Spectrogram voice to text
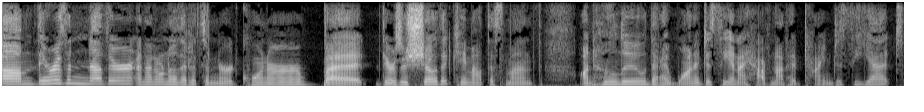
Um, there is another, and I don't know that it's a nerd corner, but there's a show that came out this month on Hulu that I wanted to see and I have not had time to see yet,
